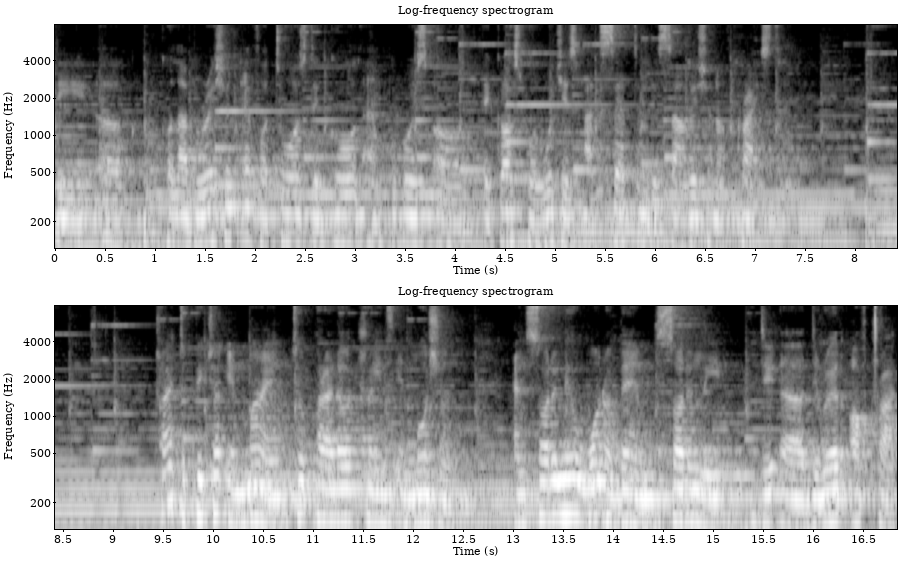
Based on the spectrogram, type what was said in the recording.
the uh, collaboration effort towards the goal and purpose of the gospel, which is accepting the salvation of Christ. Try to picture in mind two parallel trains in motion, and suddenly one of them suddenly de- uh, derailed off track,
